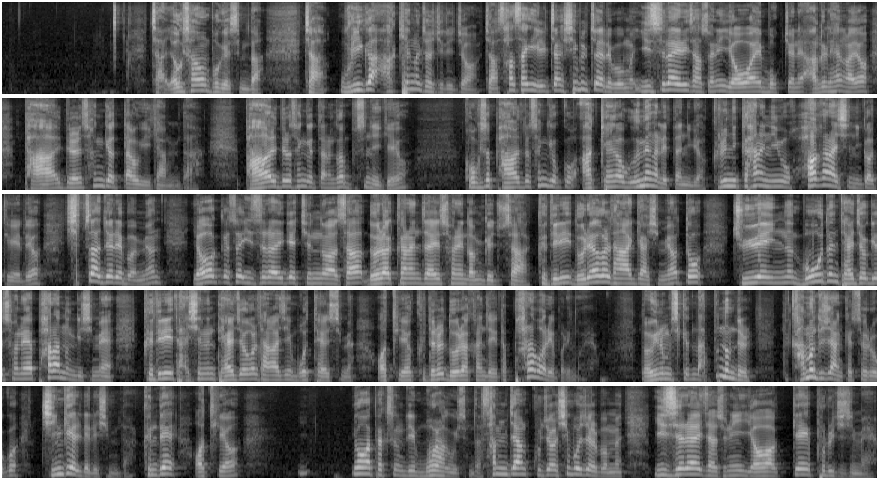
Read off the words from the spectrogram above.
자, 여기서 한번 보겠습니다. 자, 우리가 악행을 저지르죠. 자, 사사기 1장 11절에 보면 이스라엘의 자손이 여호와의 목전에 악을 행하여 바알들을 섬겼다고 얘기합니다. 바알들을 섬겼다는 건 무슨 얘기예요? 거기서 바알도 생겼고 악행하고 음행을 했다는 얘기예요. 그러니까 하나님이 화가 나시니까 어떻게 돼요? 14절에 보면 여호와께서 이스라엘에게 진노하사 노력하는 자의 손에 넘겨주사 그들이 노력을 당하게 하시며 또 주위에 있는 모든 대적의 손에 팔아넘기심에 그들이 다시는 대적을 당하지 못하였으며 어떻게 해요? 그들을 노력한 자에다 팔아버려 버린 거예요. 너희놈 시켰던 나쁜 놈들 가만두지 않겠어 그러고 징계를 내리십니다. 근데 어떻게 해요? 여호와 백성들이 뭘 하고 있습니다. 3장 9절 15절 보면 이스라엘 자손이 여호와께 부르짖음에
